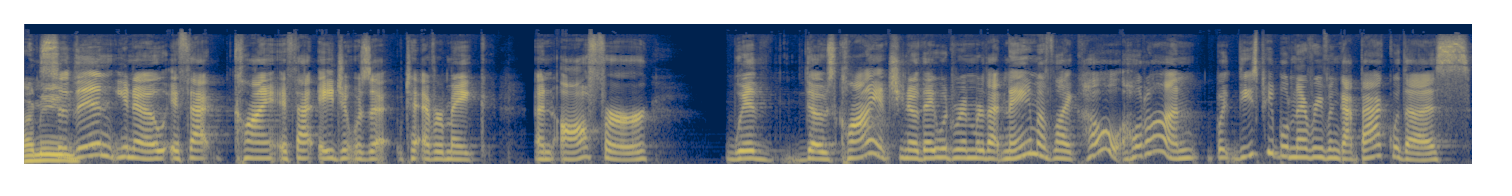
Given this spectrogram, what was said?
I mean, So then, you know, if that client, if that agent was to ever make an offer with those clients, you know, they would remember that name of like, oh, hold on, but these people never even got back with us.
